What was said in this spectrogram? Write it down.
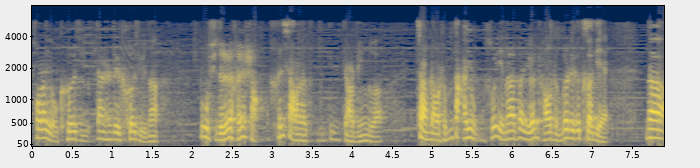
后来有科举，但是这科举呢，录取的人很少，很小的一点名额。占不了什么大用，所以呢，在元朝整个这个特点，那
